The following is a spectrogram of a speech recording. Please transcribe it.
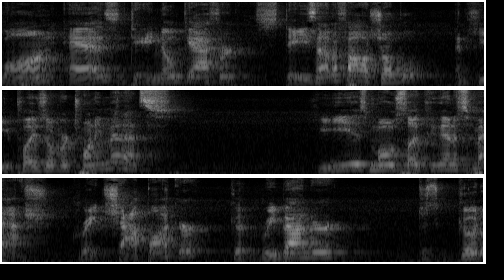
long as Daniel Gafford stays out of foul trouble and he plays over 20 minutes, he is most likely going to smash. Great shot blocker, good rebounder, just good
